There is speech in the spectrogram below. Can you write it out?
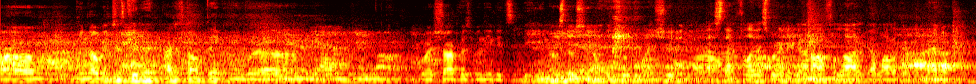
Um, you know, we just didn't. I just don't think we were were as sharp as we needed to be. You know, especially on the three point shooting. That's I feel like that's where they got off a lot. Got a lot of their momentum.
